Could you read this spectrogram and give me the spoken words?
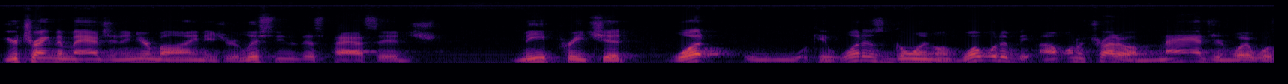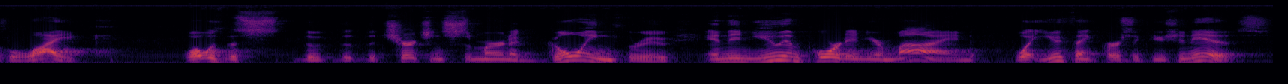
you're trying to imagine in your mind as you're listening to this passage, me preach it, what, okay, what is going on? What would it be? I want to try to imagine what it was like what was the, the, the church in Smyrna going through? And then you import in your mind what you think persecution is.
